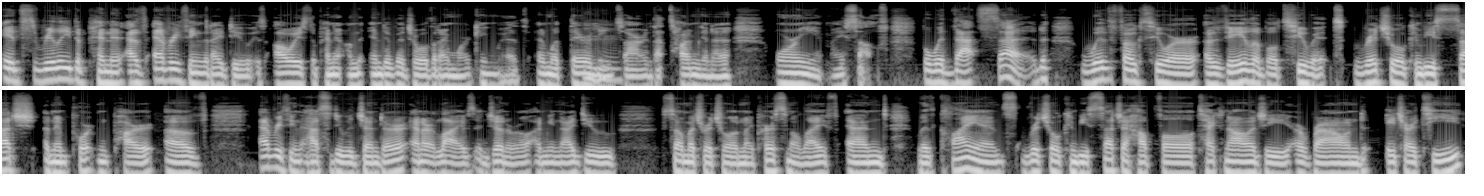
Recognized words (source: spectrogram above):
it's really dependent as everything that I do is always dependent on the individual that I'm working with and what their mm-hmm. needs are. And that's how I'm going to orient myself. But with that said, with folks who are available to it, ritual can be such an important part of everything that has to do with gender and our lives in general. I mean, I do so much ritual in my personal life. And with clients, ritual can be such a helpful technology around HRT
